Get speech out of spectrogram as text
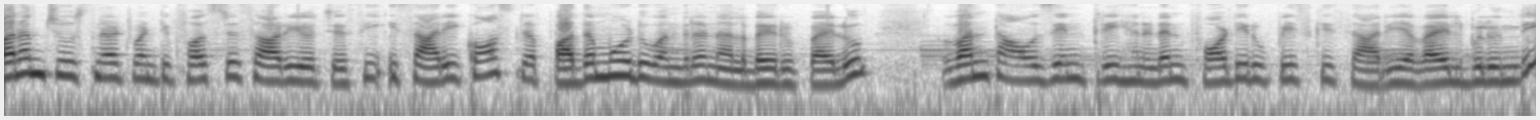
మనం చూసినటువంటి ఫస్ట్ సారీ వచ్చేసి ఈ సారీ కాస్ట్ పదమూడు వందల నలభై రూపాయలు. One thousand three hundred and forty రూపీస్కి సారీ అవైలబుల్ ఉంది.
